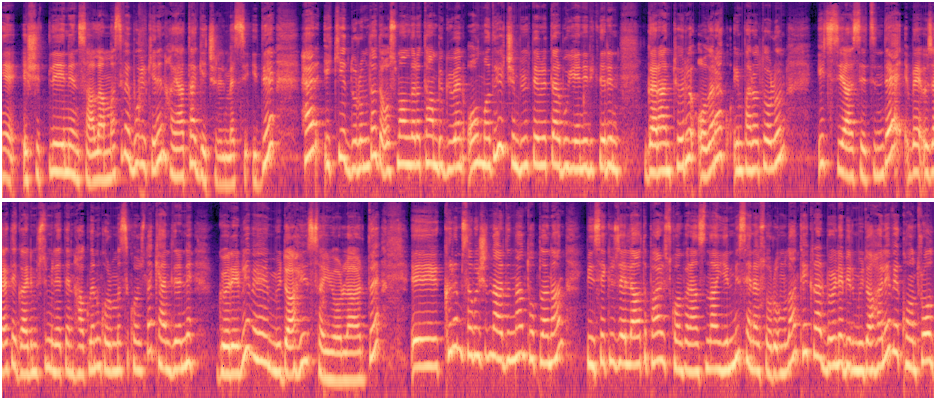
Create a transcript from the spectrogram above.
e, eşitliğinin sağlanması ve bu ülkenin hayata geçirilmesi idi. Her iki durumda da Osmanlılara tam bir güven olmadığı için büyük devletler bu yeniliklerin garantörü olarak imparatorluğun iç siyasetinde ve özellikle gayrimüslim milletlerin haklarının korunması konusunda kendilerini görevli ve müdahil sayıyorlardı. Ee, Kırım Savaşı'nın ardından toplanan 1856 Paris Konferansı'ndan 20 sene sonra umulan tekrar böyle bir müdahale ve kontrol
